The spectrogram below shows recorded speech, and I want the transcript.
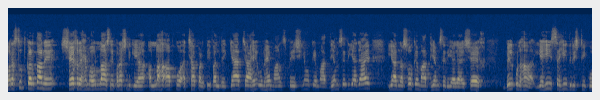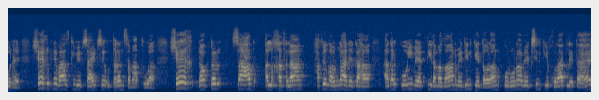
प्रस्तुतकर्ता ने शेख रहमल्ला से प्रश्न किया, अल्लाह आपको अच्छा प्रतिफल दे, क्या चाहे उन्हें मांसपेशियों के माध्यम से दिया जाए या नसों के माध्यम से दिया जाए। शेख बिल्कुल हाँ यही सही दृष्टिकोण है। शेख इब्ने बाज की वेबसाइट से उद्धरण समाप्त हुआ। शेख डॉक्टर साद अल खसलान हफिज़ल्ला ने कहा, अगर कोई व्यक्ति रमज़ान में दिन के दौरान कोरोना वैक्सीन की खुराक लेता है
